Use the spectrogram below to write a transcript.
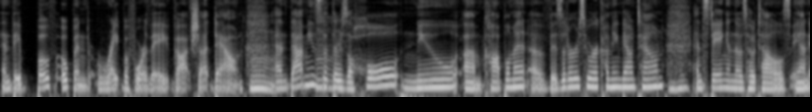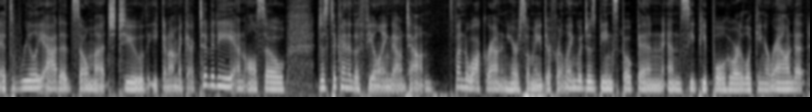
And they both opened right before they got shut down. Mm. And that means mm. that there's a whole new um, complement of visitors who are coming downtown mm-hmm. and staying in those hotels. And it's really added so much to the economic activity and also just to kind of the feeling downtown it's fun to walk around and hear so many different languages being spoken and see people who are looking around at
